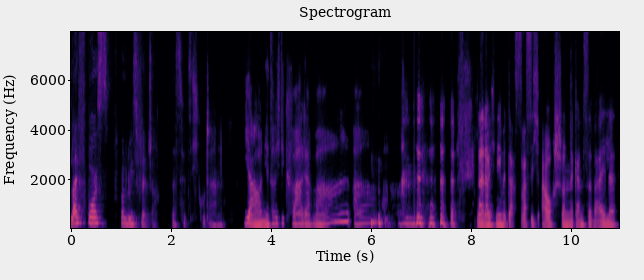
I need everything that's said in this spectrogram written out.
Life Force von Louise Fletcher. Das hört sich gut an. Ja, und jetzt habe ich die Qual der Wahl. Ah. Nein, aber ich nehme das, was ich auch schon eine ganze Weile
